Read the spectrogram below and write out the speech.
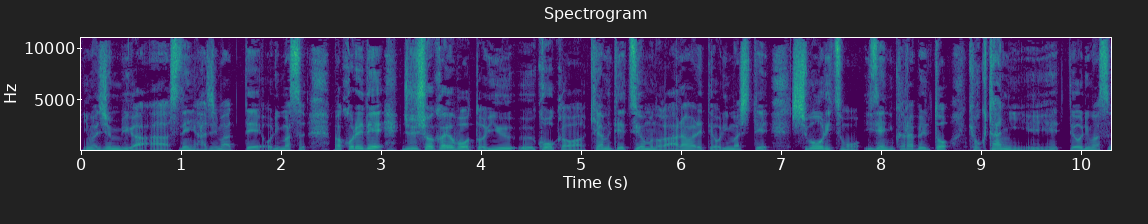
今準備がすでに始まっております。まあこれで重症化予防という効果は極めて強いものが現れておりまして死亡率も以前に比べると極端に減っております。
